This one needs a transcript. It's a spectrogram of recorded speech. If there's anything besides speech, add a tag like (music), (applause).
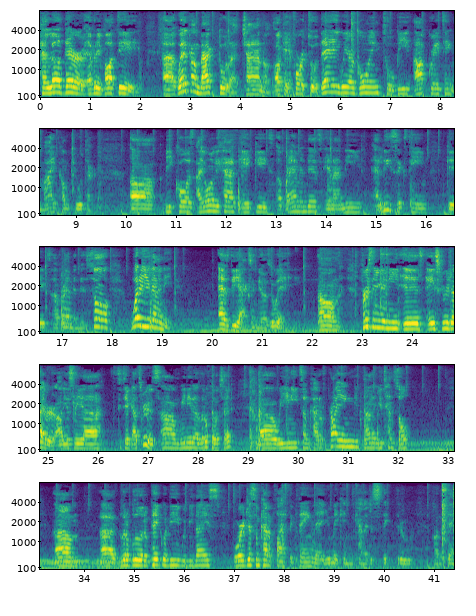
Hello there everybody. Uh, welcome back to the channel. Okay, for today we are going to be upgrading my computer. Uh, because I only have 8 gigs of RAM in this and I need at least 16 gigs of RAM in this. So what are you gonna need as the accent goes away? Um, first thing you're gonna need is a screwdriver. Obviously, uh, to take out screws. Um, we need a little Phillips head. Uh, we need some kind of prying uh, utensil. Um, uh, little blue little pig would be would be nice, or just some kind of plastic thing that you may can kind of just stick through on the thing.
